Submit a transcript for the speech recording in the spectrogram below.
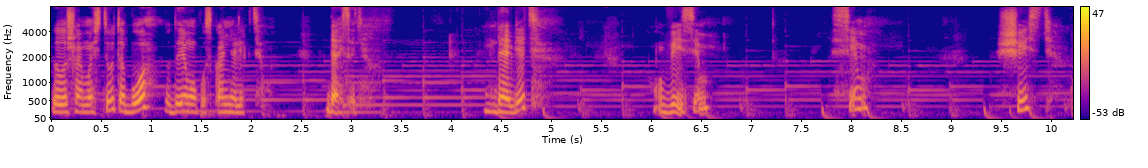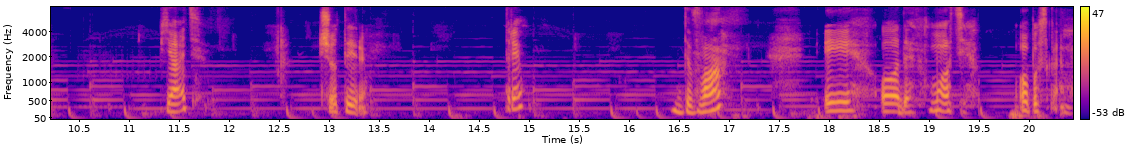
Залишаємось тут або додаємо опускання ліктів. 10, 9, 8, 7, 6, 5, 4, 3, 2 і 1. Молодці. Опускаємо.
